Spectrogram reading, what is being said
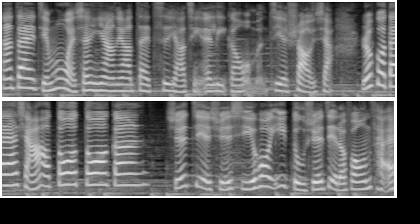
那在节目尾声一样，要再次邀请艾莉跟我们介绍一下，如果大家想要多多跟学姐学习或一睹学姐的风采，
